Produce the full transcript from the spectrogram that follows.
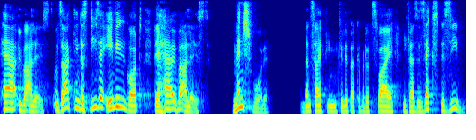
Herr über alle ist. Und sagt ihnen, dass dieser ewige Gott der Herr über alle ist. Mensch wurde. Und dann zeigt ihnen Philippa Kapitel 2 die Verse 6 bis 7.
